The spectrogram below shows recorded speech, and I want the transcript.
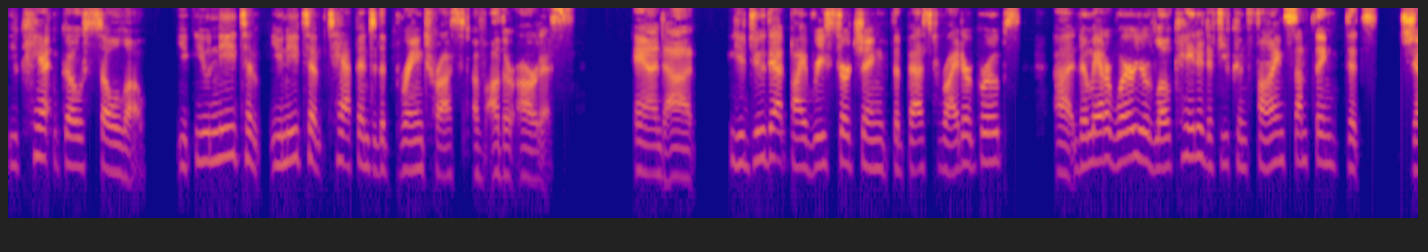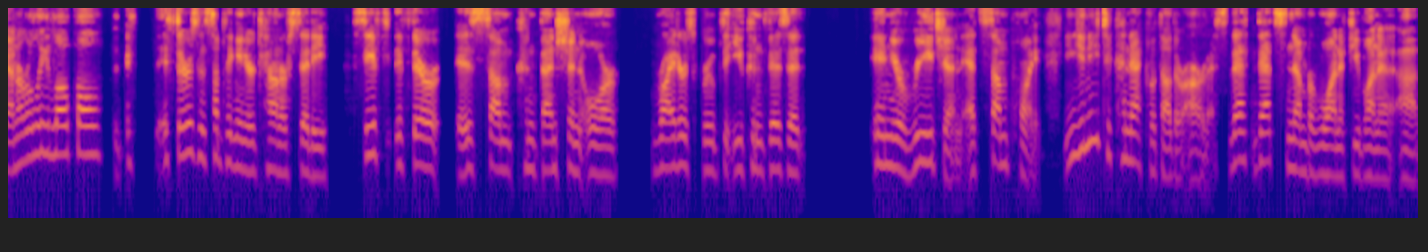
you can't go solo. You, you need to, you need to tap into the brain trust of other artists. And, uh, you do that by researching the best writer groups. Uh, no matter where you're located, if you can find something that's generally local, if, if there isn't something in your town or city, see if, if there is some convention or writers group that you can visit in your region at some point. You need to connect with other artists. That that's number one if you want to uh,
